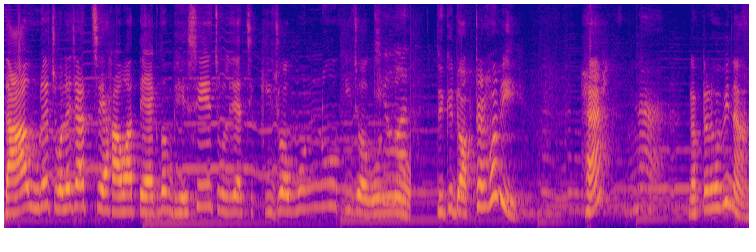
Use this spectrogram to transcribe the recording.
দা উড়ে চলে যাচ্ছে হাওয়াতে একদম ভেসে চলে যাচ্ছে। কি জঘন্য কি জঘন্য। তুই কি ডক্টর হবি? হ্যাঁ? ডক্টর হবি না?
